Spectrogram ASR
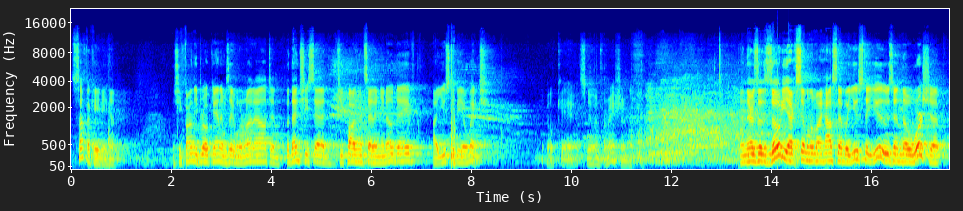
suffocating him. And she finally broke in and was able to run out, and, but then she said, she paused and said, and you know, Dave, I used to be a witch. Okay, that's new information. and there's a zodiac symbol in my house that we used to use in the worship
